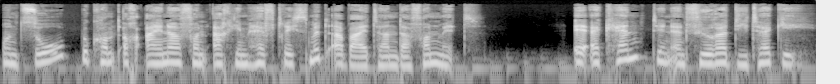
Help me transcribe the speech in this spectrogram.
Und so bekommt auch einer von Achim Heftrichs Mitarbeitern davon mit. Er erkennt den Entführer Dieter G.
